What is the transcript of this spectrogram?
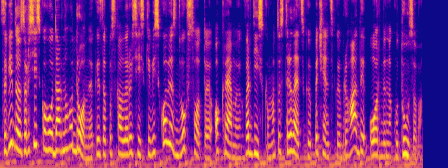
Це відео з російського ударного дрону, який запускали російські військові з 200-ї окремої гвардійської мотострілецької печенської бригади ордена Кутузова.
